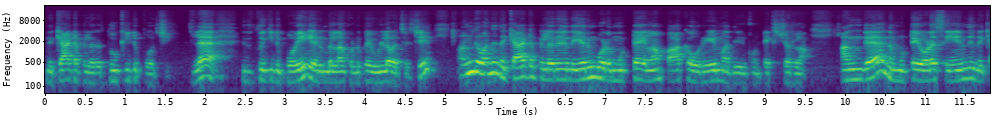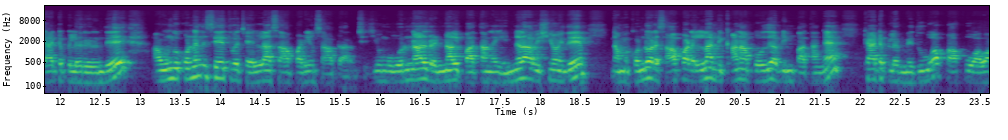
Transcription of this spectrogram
இந்த கேட்டபில்லரை தூக்கிட்டு போச்சு. இல்ல இது தூக்கிட்டு போய் எறும்பெல்லாம் கொண்டு போய் உள்ள வச்சிருச்சு. அங்க வந்து இந்த கேட்ட பில்லரு இந்த எறும்போட முட்டை எல்லாம் பார்க்க ஒரே மாதிரி இருக்கும் டெக்ஸ்டர்லாம் அங்க இந்த முட்டையோட சேர்ந்து இந்த கேட்ட பில்லர் இருந்து அவங்க கொண்டு வந்து சேர்த்து வச்ச எல்லா சாப்பாடையும் சாப்பிட ஆரம்பிச்சிச்சு. இவங்க ஒரு நாள் ரெண்டு நாள் பார்த்தாங்க என்னடா விஷயம் இது? நம்ம கொண்டு வர சாப்பாடு எல்லாம் இப்படி காணா போகுது அப்படின்னு பார்த்தாங்க. கேட்டபில்லர் மெதுவா பாப்புவாவா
